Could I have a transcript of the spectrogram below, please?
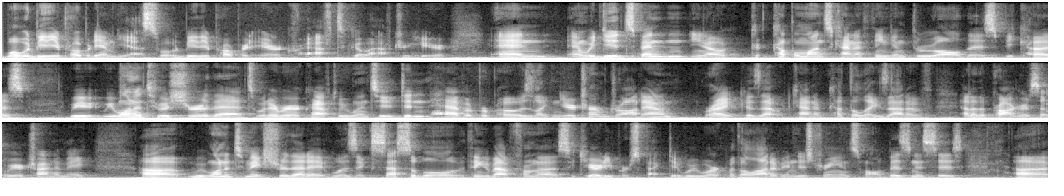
what would be the appropriate MDS, what would be the appropriate aircraft to go after here, and and we did spend you know a couple months kind of thinking through all this because we, we wanted to assure that whatever aircraft we went to didn't have a proposed like near term drawdown, right? Because that would kind of cut the legs out of out of the progress that we were trying to make. Uh, we wanted to make sure that it was accessible. Think about from a security perspective. We work with a lot of industry and small businesses, uh,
